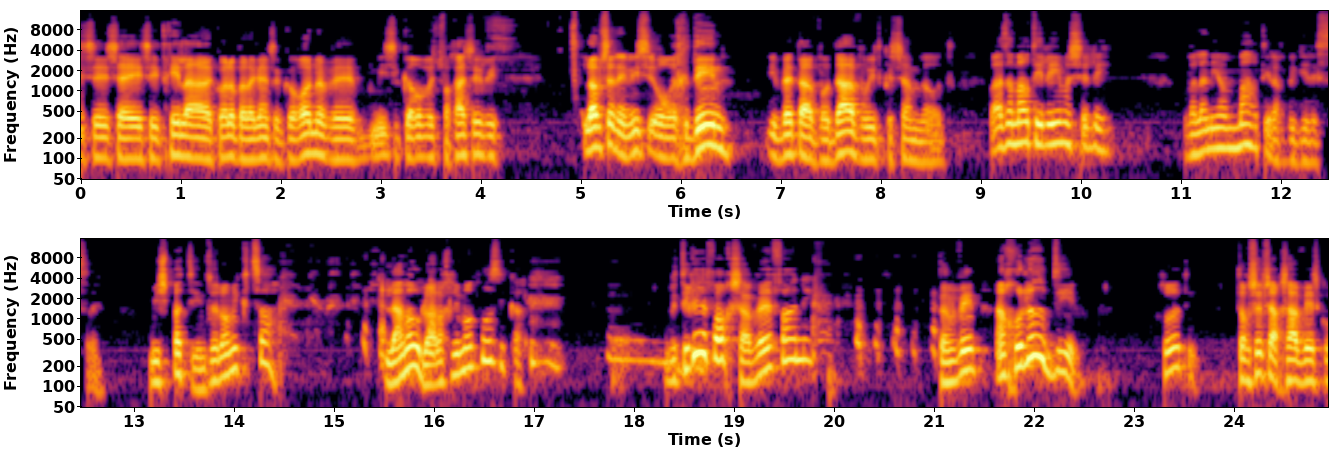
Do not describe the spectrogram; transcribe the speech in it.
ש- ש- שהתחילה כל הבלאגן של קורונה ומישהי קרוב למשפחה שלי, לא משנה, מישהו עורך דין, איבד את העבודה והוא התקשה מאוד. ואז אמרתי לאימא שלי, אבל אני אמרתי לך בגיל 20, משפטים זה לא מקצוע. למה הוא לא הלך ללמוד מוזיקה? ותראי איפה עכשיו ואיפה אני. אתה מבין? אנחנו לא יודעים. אנחנו לא יודעים. אתה חושב שעכשיו יש כל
